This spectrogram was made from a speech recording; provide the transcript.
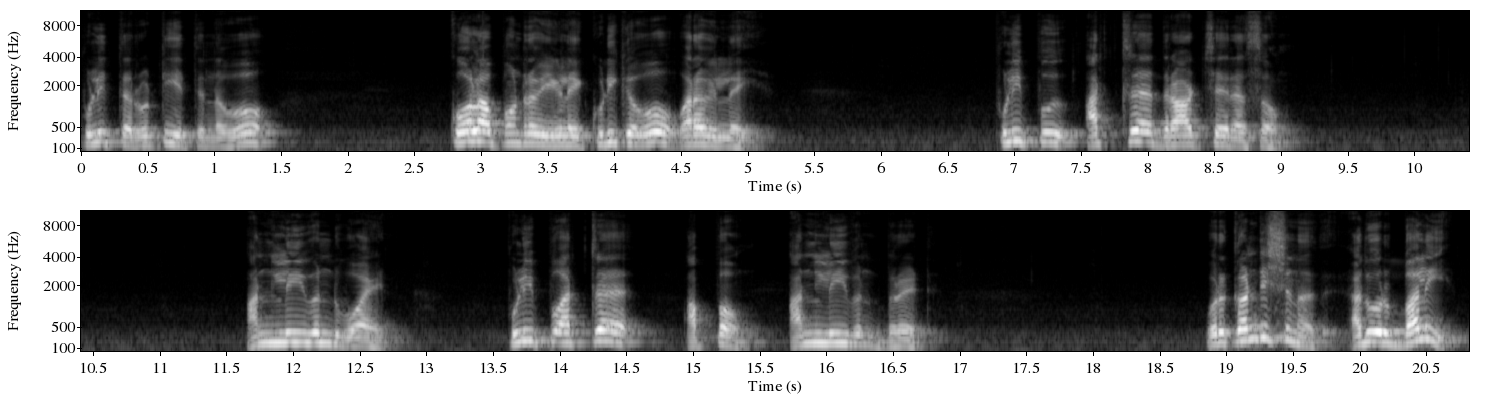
புளித்த ரொட்டியை தின்னவோ கோலா போன்றவைகளை குடிக்கவோ வரவில்லை. புளிப்பு அற்ற திராட்சை ரசம். அன்லீவன்ட் ஒயின் புளிப்பு அற்ற அப்பம். அன்லீவன் பிரெட் ஒரு கண்டிஷன் அது. அது ஒரு பலி.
